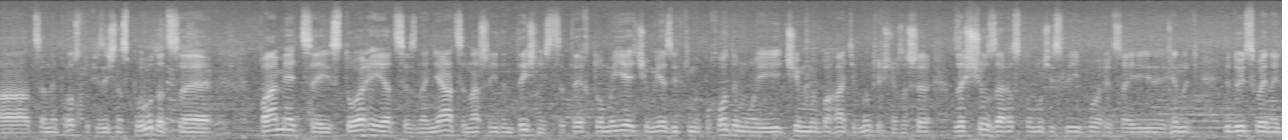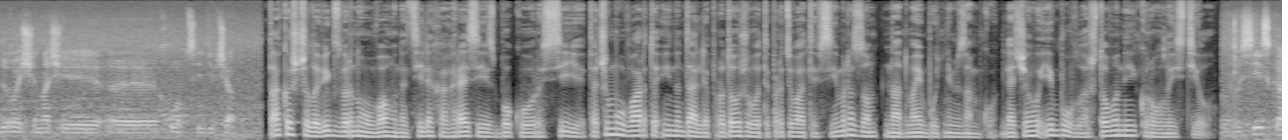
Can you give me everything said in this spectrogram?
а це не просто фізична споруда, це пам'ять, це історія, це знання, це наша ідентичність, це те, хто ми є, чим ми є, звідки ми походимо і чим ми багаті внутрішньо, за що, за що зараз в тому числі і борються і гинуть, віддають свої найдорожчі наші е, хлопці і дівчата. Також чоловік звернув увагу на цілях агресії з боку Росії та чому варто і надалі продовжувати працювати всім разом над майбутнім замку, для чого і був влаштований круглий стіл. Російська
